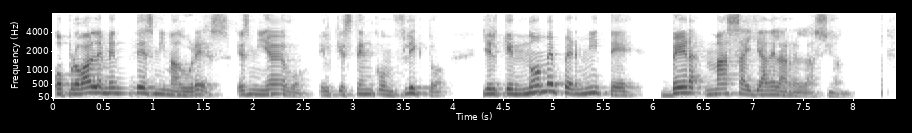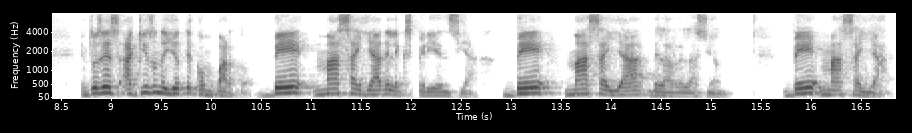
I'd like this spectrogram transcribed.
o probablemente es mi madurez, es mi ego el que está en conflicto y el que no me permite ver más allá de la relación. Entonces, aquí es donde yo te comparto. Ve más allá de la experiencia, ve más allá de la relación, ve más allá.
